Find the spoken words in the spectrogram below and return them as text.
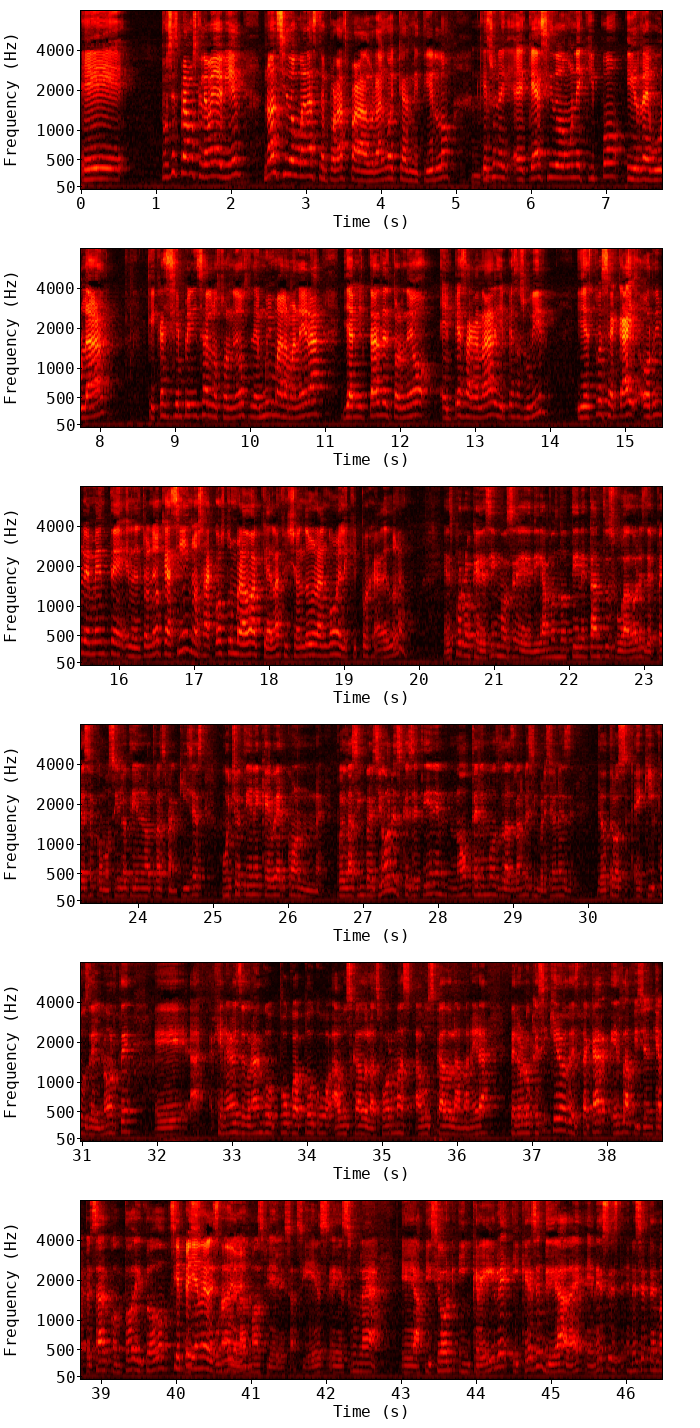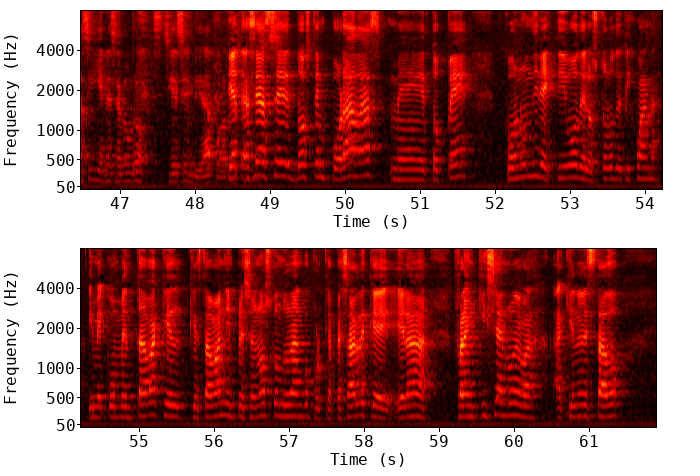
Eh, pues esperamos que le vaya bien. No han sido buenas temporadas para Durango, hay que admitirlo. que, es un, e, que ha sido un equipo irregular, que casi siempre inicia los torneos de muy mala manera y a mitad del torneo empieza a ganar y empieza a subir. Y después se cae horriblemente en el torneo que así nos ha acostumbrado a que a la afición de Durango el equipo de de Durango. Es por lo que decimos, eh, digamos, no tiene tantos jugadores de peso como sí lo tienen otras franquicias. Mucho tiene que ver con pues las inversiones que se tienen. No tenemos las grandes inversiones de otros equipos del norte. Eh, Generales de Durango poco a poco ha buscado las formas, ha buscado la manera, pero lo que sí quiero destacar es la afición que a pesar con todo y todo, siempre llena el estadio. Una de las ¿eh? más fieles, así es, es una eh, afición increíble y que es envidiada, ¿eh? En ese, en ese tema sí y en ese rubro sí es envidiada por Fíjate, hace, hace dos temporadas me topé con un directivo de los Toros de Tijuana y me comentaba que, que estaban impresionados con Durango porque a pesar de que era franquicia nueva aquí en el estado,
